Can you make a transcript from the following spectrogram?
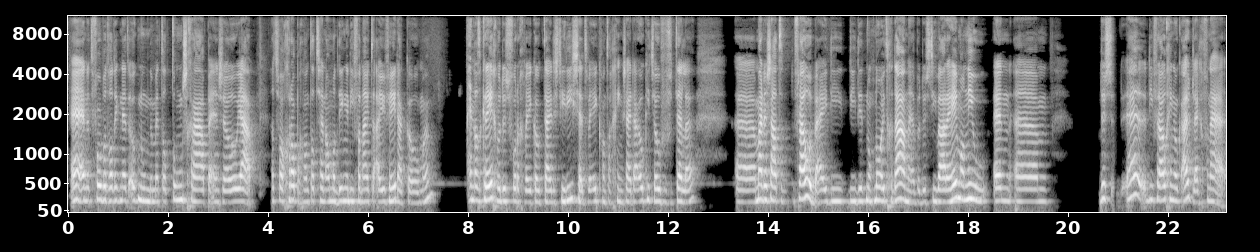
Hè, en het voorbeeld wat ik net ook noemde met dat tongschrapen en zo, ja, dat is wel grappig, want dat zijn allemaal dingen die vanuit de Ayurveda komen. En dat kregen we dus vorige week ook tijdens die resetweek, want dan ging zij daar ook iets over vertellen. Uh, maar er zaten vrouwen bij die, die dit nog nooit gedaan hebben, dus die waren helemaal nieuw. En um, dus hè, die vrouw ging ook uitleggen van, nou ja,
